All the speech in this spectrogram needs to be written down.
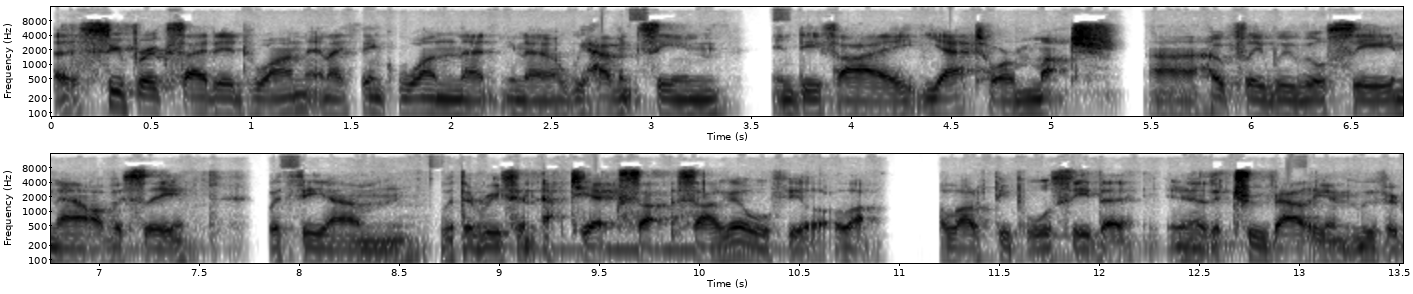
a super excited one, and I think one that you know we haven't seen in DeFi yet or much. Uh, hopefully, we will see now. Obviously, with the um, with the recent FTX saga, we'll feel a lot. A lot of people will see the you know the true value in moving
